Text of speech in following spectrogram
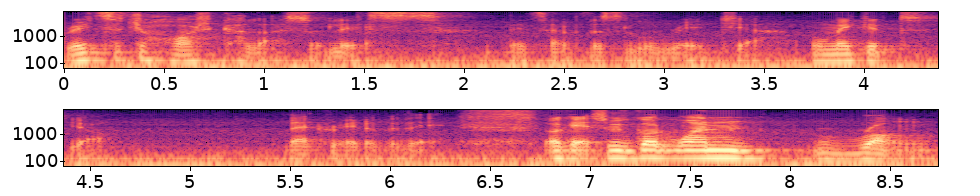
red's such a harsh color, so let's, let's have this little red here. We'll make it, yeah, that red over there. Okay, so we've got one wrong.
